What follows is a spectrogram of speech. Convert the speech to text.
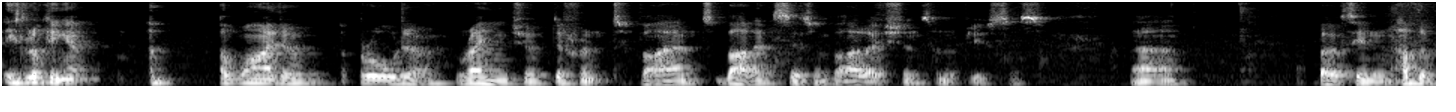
he's looking at a, a, wider, a broader range of different violence, violences and violations and abuses, uh, both in other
